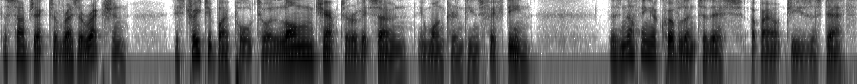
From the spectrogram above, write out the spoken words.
The subject of resurrection is treated by Paul to a long chapter of its own in 1 Corinthians 15. There's nothing equivalent to this about Jesus' death.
